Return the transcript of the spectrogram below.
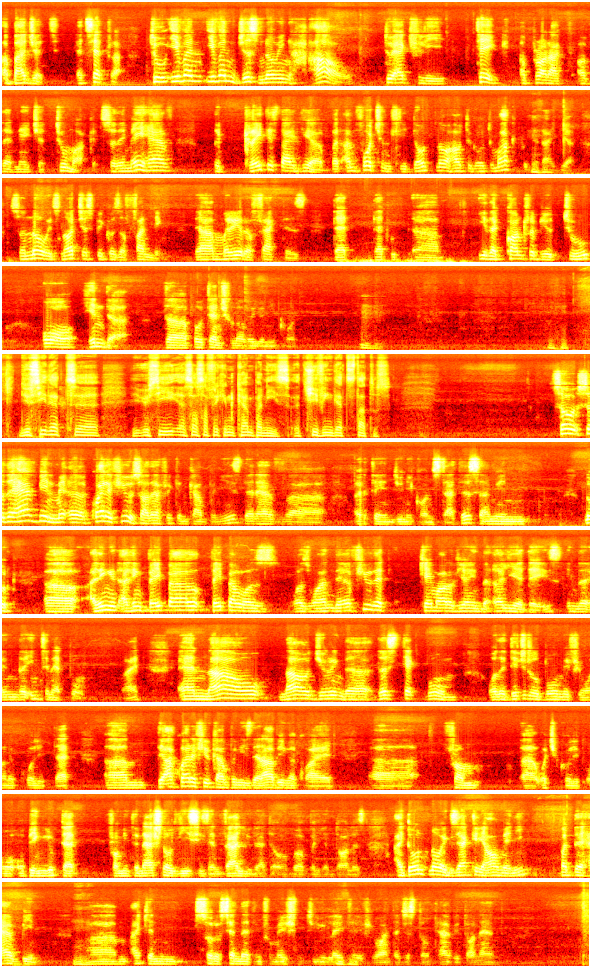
a budget etc to even even just knowing how to actually take a product of that nature to market. So they may have the greatest idea, but unfortunately don't know how to go to market with that idea. So no, it's not just because of funding. There are a myriad of factors that that would uh, either contribute to or hinder the potential of a unicorn. Mm-hmm. Mm-hmm. Do you see that? Uh, you see uh, South African companies achieving that status? So, so there have been uh, quite a few South African companies that have uh, attained unicorn status. I mean, look, uh, I think I think PayPal PayPal was was one. There are a few that came out of here in the earlier days in the in the internet boom, right? And now now during the this tech boom or the digital boom, if you want to call it that, um, there are quite a few companies that are being acquired uh, from uh, what you call it or, or being looked at from international VCs and valued at over a billion dollars. I don't know exactly how many, but there have been. Mm-hmm. Um, I can sort of send that information to you later mm-hmm. if you want. I just don't have it on hand.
